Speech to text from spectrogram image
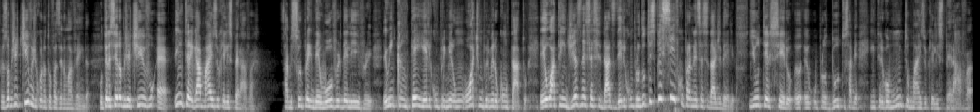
meus objetivos de quando eu tô fazendo uma venda. O terceiro objetivo é entregar mais do que ele esperava sabe, surpreender, o over delivery. Eu encantei ele com primeiro, um ótimo primeiro contato. Eu atendi as necessidades dele com um produto específico para a necessidade dele. E o terceiro, eu, eu, o produto, sabe, entregou muito mais do que ele esperava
